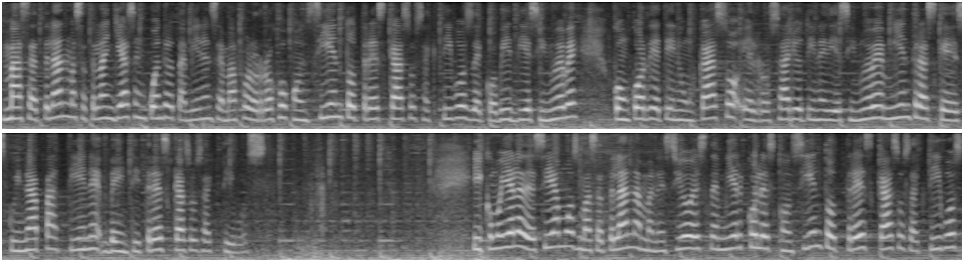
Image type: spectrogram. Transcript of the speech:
Mazatlán, Mazatlán ya se encuentra también en semáforo rojo con 103 casos activos de COVID-19, Concordia tiene un caso, El Rosario tiene 19, mientras que Escuinapa tiene 23 casos activos. Y como ya le decíamos, Mazatlán amaneció este miércoles con 103 casos activos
